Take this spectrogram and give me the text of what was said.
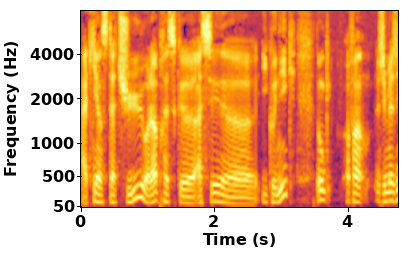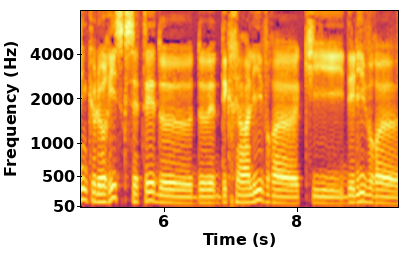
acquis un statut, voilà, presque assez iconique. Donc, enfin, j'imagine que le risque c'était de d'écrire un livre qui délivre.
